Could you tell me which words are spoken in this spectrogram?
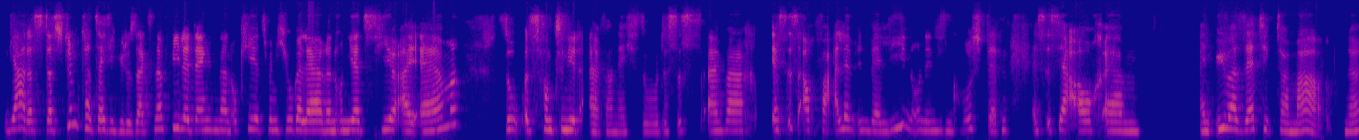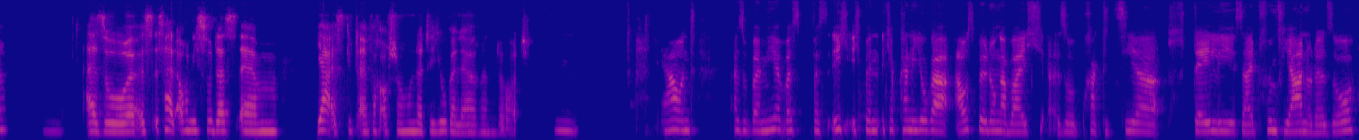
ja, das, das stimmt tatsächlich, wie du sagst. Ne? Viele denken dann, okay, jetzt bin ich Yoga-Lehrerin und jetzt hier I am so, es funktioniert einfach nicht so. Das ist einfach, es ist auch vor allem in Berlin und in diesen Großstädten, es ist ja auch, ähm, ein übersättigter Markt, ne? Also es ist halt auch nicht so, dass ähm, ja, es gibt einfach auch schon hunderte Yoga-Lehrerinnen dort. Mhm. Ja, und also bei mir, was, was ich, ich bin, ich habe keine Yoga-Ausbildung, aber ich also praktiziere daily seit fünf Jahren oder so.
